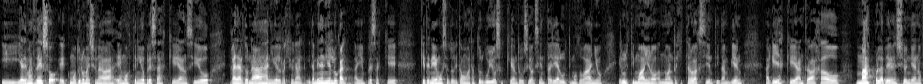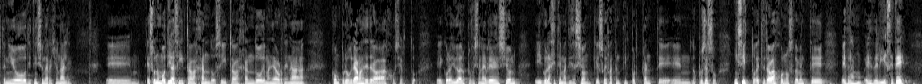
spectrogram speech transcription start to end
y, además de eso, eh, como tú lo mencionabas, hemos tenido empresas que han sido galardonadas a nivel regional y también a nivel local. Hay empresas que, que tenemos, ¿cierto? que estamos bastante orgullosos, que han reducido accidentalidad los últimos dos años, el último año no, no han registrado accidentes y también aquellas que han trabajado más por la prevención y han obtenido distinciones regionales. Eh, eso nos motiva a seguir trabajando, seguir trabajando de manera ordenada, con programas de trabajo, ¿cierto? Eh, con la ayuda de los profesionales de prevención y con la sistematización, que eso es bastante importante en los procesos. Insisto, este trabajo no solamente es, de es del IST,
